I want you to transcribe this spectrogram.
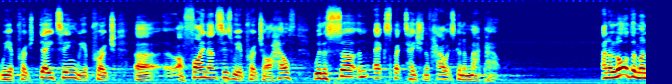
we approach dating, we approach uh, our finances, we approach our health with a certain expectation of how it's going to map out. And a lot of them are,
